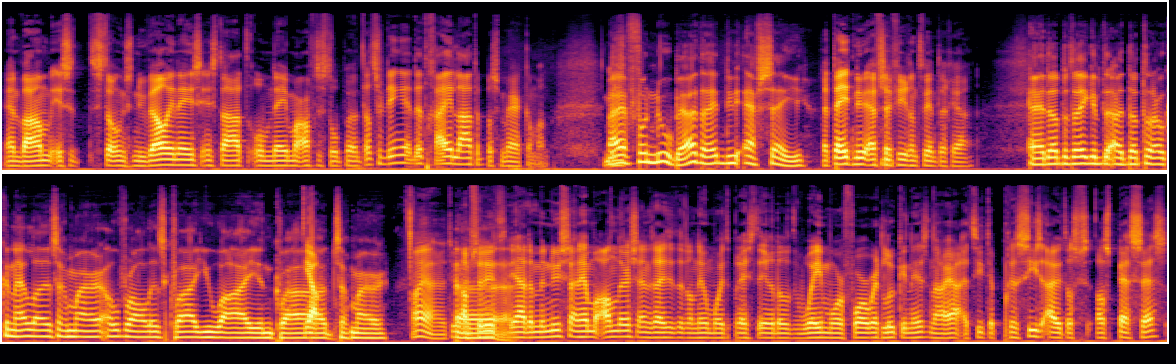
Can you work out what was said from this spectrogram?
En waarom is het Stones nu wel ineens in staat om Neymar af te stoppen? Dat soort dingen, dat ga je later pas merken, man. Maar Dus- voor noob, hè? Dat heet nu FC. Het heet nu FC24, ja. En dat betekent eh, dat er ook een hele, zeg maar, overal is qua UI en qua, Ja. zeg maar... Oh ja, natuurlijk. Eh, Absoluut. Ja, de menus zijn helemaal anders. En zij zitten dan heel mooi te presenteren dat het way more forward looking is. Nou ja, het ziet er precies uit als, als PES 6.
